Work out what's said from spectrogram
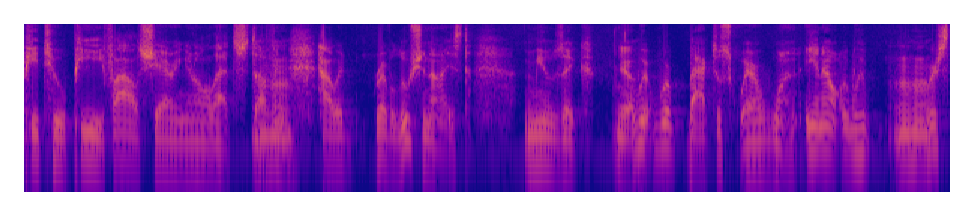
P2P file sharing and all that stuff, and mm-hmm. how it revolutionized music. Yeah. We're, we're back to square one. You know, we, mm-hmm. we're s-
